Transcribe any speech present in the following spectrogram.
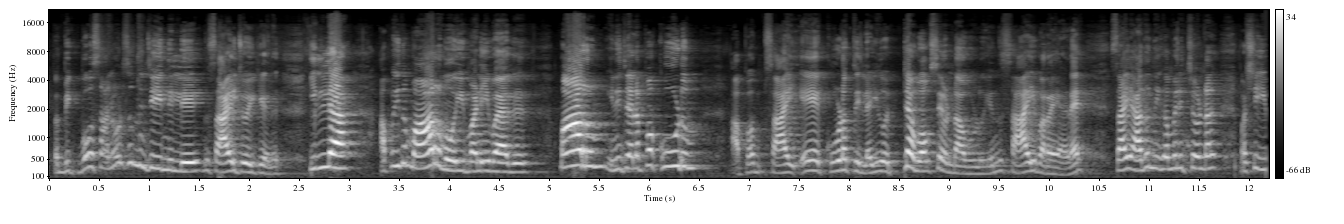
അപ്പം ബിഗ് ബോസ് അനൗൺസ് ഒന്നും ചെയ്യുന്നില്ലേ? എന്ന് സായി ചോദിക്കുകയാണ്. ഇല്ല. അപ്പോൾ ഇത് മാറുമോ ഈ മണി ബാഗ്? മാറും. ഇനി ചിലപ്പോൾ കൂടും. അപ്പം സായി ഏ കൂടത്തില്ല. ഇത് ഒറ്റ ബോക്സേ ഉണ്ടാവുള്ളൂ. എന്ന് സായി പറയുകയാണേ. സായി അത് നിഗമനിച്ചുകൊണ്ട് പക്ഷേ ഈ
